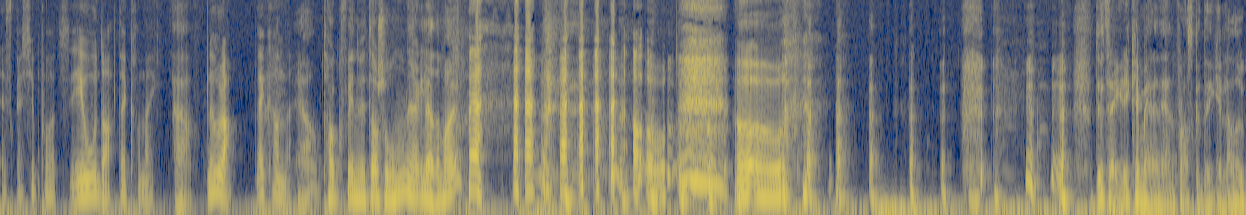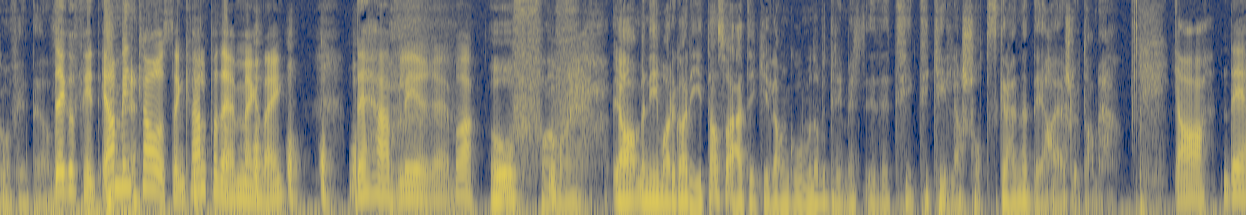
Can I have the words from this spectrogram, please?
jeg skal ikke på Jo da, det kan jeg. Ja. Jo da, det kan jeg. ja. Takk for invitasjonen, jeg gleder meg. Uh-oh. Uh-oh. Du trenger ikke mer enn én flaske tequila, det går fint. Det, altså. Det går fint. Ja, vi klarer oss en kveld på det, meg og deg. Det her blir eh, bra. Uff a meg. Ja, men i margarita så er tequilaen god, men å bedrive med tequila shots-greiene, det har jeg slutta med. Ja, det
